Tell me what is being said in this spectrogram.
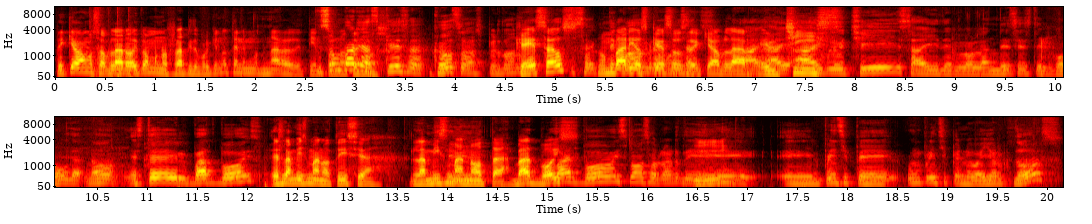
¿de qué vamos a hablar hoy? Vámonos rápido porque no tenemos nada de tiempo. Son no varias tenemos- cosas, perdón. ¿Quesos? Son tengo varios hambre, quesos de muchachos. qué hablar. Hay, el hay- cheese. Hay blue cheese, hay del holandés, este, el Gouda. No, está el Bad Boys. Es la misma noticia, la misma Sí. nota. Bad Boys. Bad Boys, vamos a hablar de Y- eh, el príncipe, un príncipe de Nueva York 2.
